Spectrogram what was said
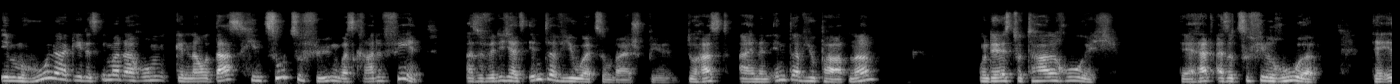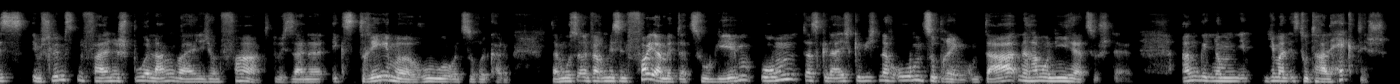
im Huna geht es immer darum, genau das hinzuzufügen, was gerade fehlt. Also für dich als Interviewer zum Beispiel, du hast einen Interviewpartner und der ist total ruhig. Der hat also zu viel Ruhe. Der ist im schlimmsten Fall eine Spur langweilig und fad durch seine extreme Ruhe und Zurückhaltung. Dann musst du einfach ein bisschen Feuer mit dazugeben, um das Gleichgewicht nach oben zu bringen, um da eine Harmonie herzustellen. Angenommen, jemand ist total hektisch,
